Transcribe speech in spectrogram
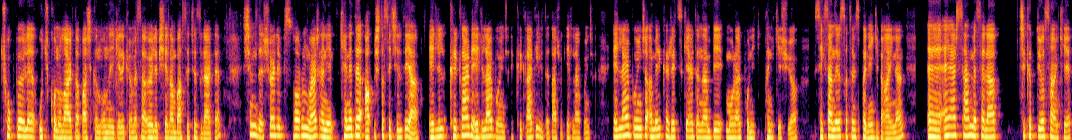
çok böyle uç konularda başkanın onayı gerekiyor. Mesela öyle bir şeyden bahsedeceğiz ileride. Şimdi şöyle bir sorun var. Hani Kennedy 60'ta seçildi ya. 50 40'lar ve 50'ler boyunca 40'lar değil de daha çok 50'ler boyunca. 50'ler boyunca Amerika Red Scare denen bir moral panik, panik yaşıyor. 80'lerin satanist paniği gibi aynen. Ee, eğer sen mesela çıkıp diyorsan ki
